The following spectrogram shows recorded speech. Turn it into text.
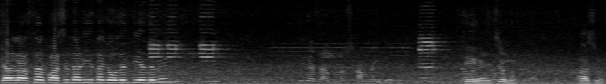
যারা রাস্তার পাশে দাঁড়িয়ে থাকে ওদের দিয়ে দেবেন ঠিক আছে আপনার সামনেই দেবো। ঠিক আছে চলুন আসুন।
